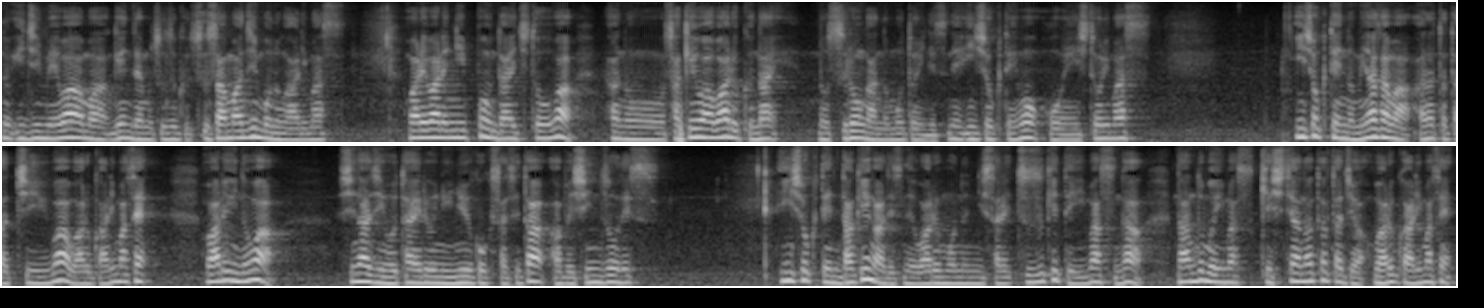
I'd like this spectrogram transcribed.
のいじめはまあ現在も続く凄まじいものがあります。我々日本第一党はあの酒は悪くないのスローガンのもとにですね飲食店を応援しております。飲食店の皆様あなたたちは悪くありません。悪いのはシナ人を大量に入国させた安倍晋三です。飲食店だけがですね悪者にされ続けていますが何度も言います。決してあなたたちは悪くありません。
